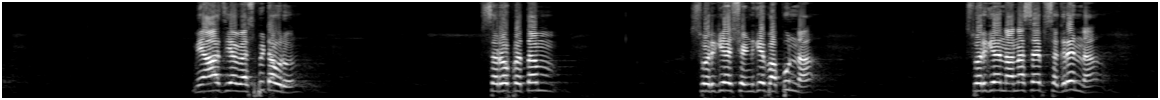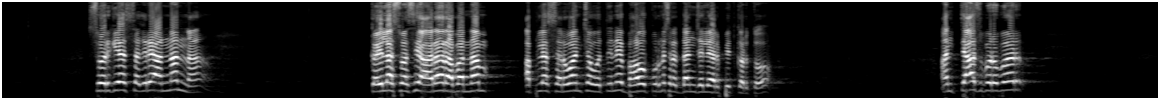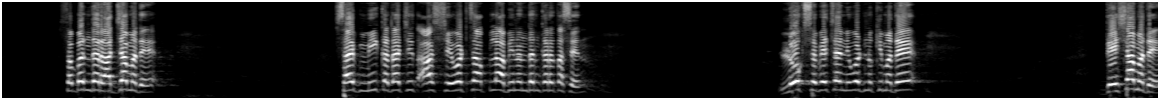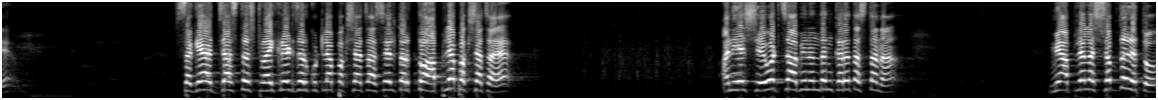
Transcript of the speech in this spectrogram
मी आज या व्यासपीठावरून सर्वप्रथम स्वर्गीय शेंडगे बापूंना स्वर्गीय नानासाहेब सगळ्यांना स्वर्गीय सगरे अण्णांना कैलासवासी आर आर आबांना आपल्या सर्वांच्या वतीने भावपूर्ण श्रद्धांजली अर्पित करतो. आणि त्याचबरोबर संबंध राज्यामध्ये साहेब मी कदाचित आज शेवटचं आपलं अभिनंदन करत असेन. लोकसभेच्या निवडणुकीमध्ये देशामध्ये सगळ्यात जास्त स्ट्राईक रेट जर कुठल्या पक्षाचा असेल तर तो आपल्या पक्षाचा आहे. आणि हे शेवटचं अभिनंदन करत असताना मी आपल्याला शब्द देतो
